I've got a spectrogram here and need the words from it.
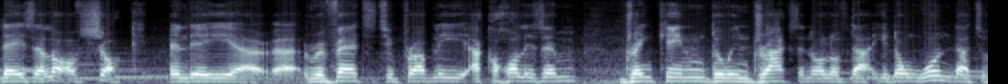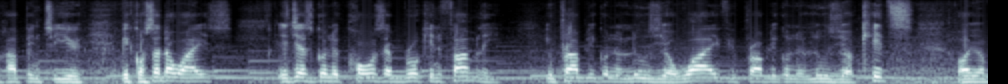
there is a lot of shock and they uh, uh, revert to probably alcoholism, drinking, doing drugs, and all of that. You don't want that to happen to you because otherwise, it's just going to cause a broken family. You're probably going to lose your wife. You're probably going to lose your kids, or your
